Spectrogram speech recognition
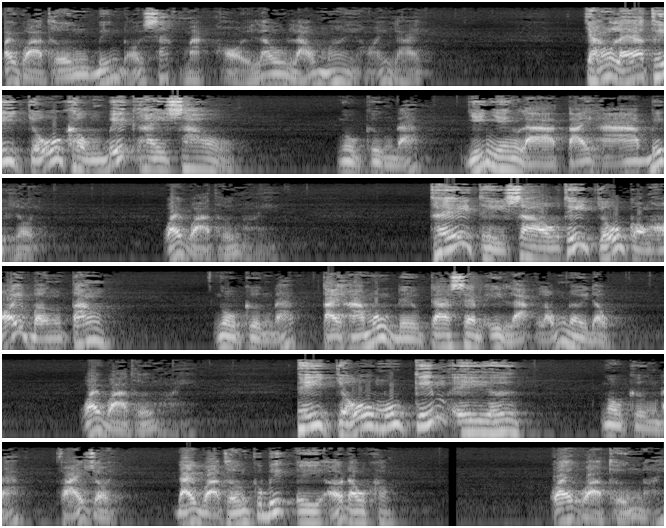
Quái hòa thượng biến đổi sắc mặt hồi lâu lão mới hỏi lại. Chẳng lẽ thí chủ không biết hay sao? Ngô Cương đáp. Dĩ nhiên là tại hạ biết rồi. Quái hòa thượng hỏi. Thế thì sao thí chủ còn hỏi bần tăng? Ngô Cường đáp. Tại hạ muốn điều tra xem y lạc lỏng nơi đâu. Quái hòa thượng hỏi. Thí chủ muốn kiếm y ư? Ngô Cường đáp. Phải rồi. Đại hòa thượng có biết y ở đâu không? Quái hòa thượng nói.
